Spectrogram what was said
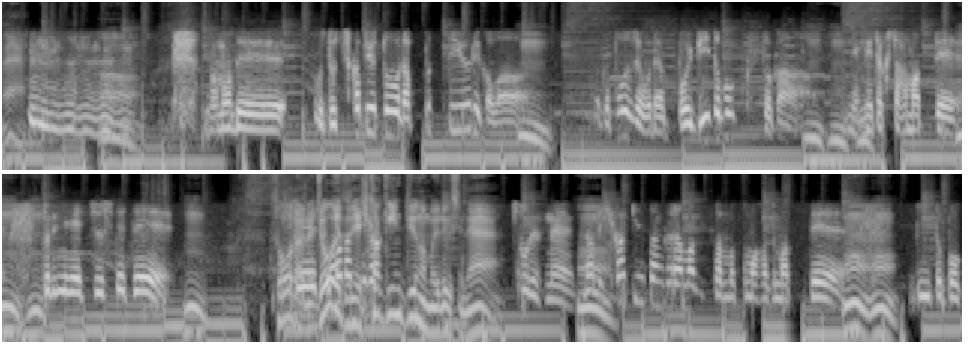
らね。うんうんうんううん、ん。なのでどっちかというとラップっていうよりかは、うん。なんか当時俺ボイビートボックスとかにめちゃくちゃハマって、うんうん。それに熱中しててうんそうだよね。で上越にヒカキンっていうのもいるしね。そうですね、うん。なんでヒカキンさんからまずそもそも始まって、うんうん。ビートボッ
